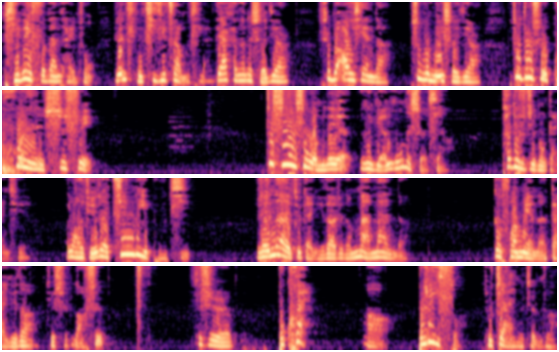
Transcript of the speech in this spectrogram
脾胃负担太重，人体的气机转不起来。大家看他的舌尖儿，是不是凹陷的？是不是没舌尖儿？这都是困嗜睡。这实际上是我们的一个员工的舌象，他就是这种感觉，老觉得精力不济，人呢就感觉到这个慢慢的，各方面的感觉到就是老是。就是不快啊，不利索，就这样一个症状。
